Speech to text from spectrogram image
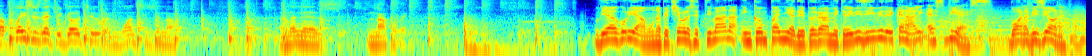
There are places that you go to and once is enough. And then there's Napoli. Vi auguriamo una piacevole settimana in compagnia dei programmi televisivi dei canali SBS. Buona visione!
